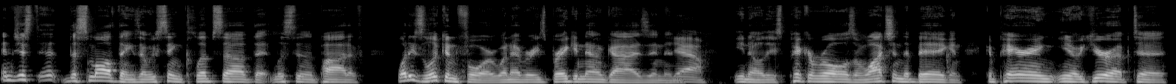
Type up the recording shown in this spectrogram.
And just uh, the small things that we've seen clips of that listed in the pod of what he's looking for whenever he's breaking down guys and, and yeah. you know these pick and rolls and watching the big and comparing you know Europe to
